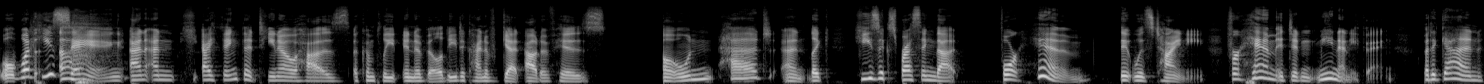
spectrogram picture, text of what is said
Well, what he's Ugh. saying, and and he, I think that Tino has a complete inability to kind of get out of his own head, and like he's expressing that for him it was tiny, for him it didn't mean anything. But again,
